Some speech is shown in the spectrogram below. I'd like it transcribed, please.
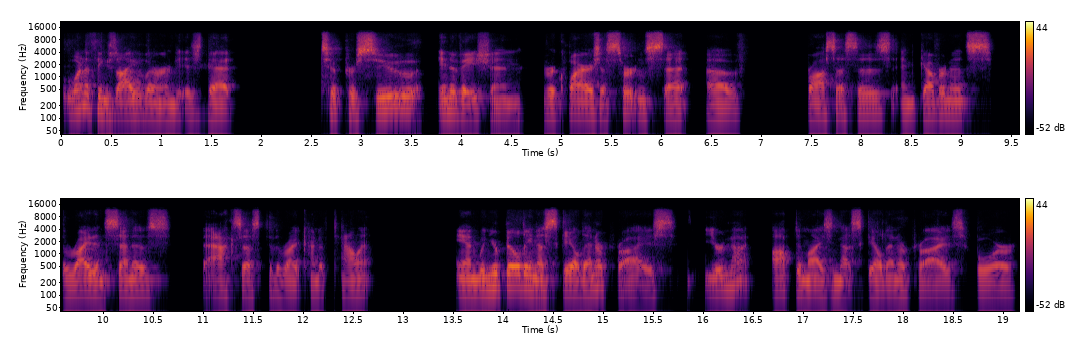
one of the things I learned is that to pursue innovation requires a certain set of processes and governance, the right incentives, the access to the right kind of talent. And when you're building a scaled enterprise, you're not optimizing that scaled enterprise for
